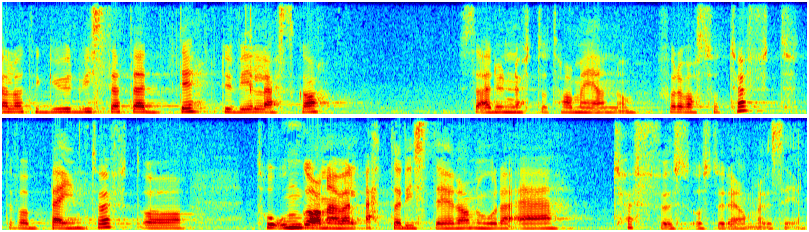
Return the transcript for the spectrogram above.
eller til Gud, hvis dette er det du vil jeg skal, så er du nødt til å ta meg gjennom. For det var så tøft. Det var beintøft. Og jeg tror Ungarn er vel et av de stedene hvor det er tøffest å studere medisin.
